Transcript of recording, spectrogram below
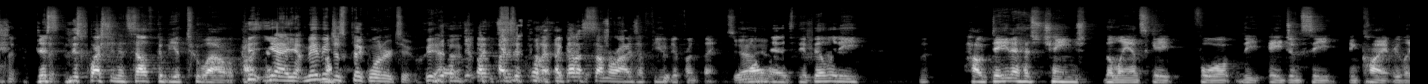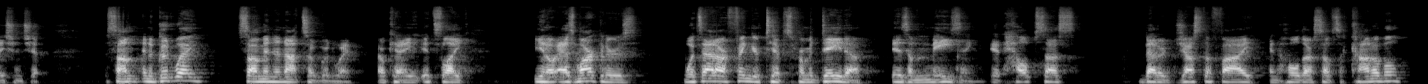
this this question itself could be a two hour. yeah, yeah. Maybe um, just pick one or two. Yeah. I, I just want to. I got to summarize a few different things. Yeah, one yeah. is the ability, how data has changed the landscape for the agency and client relationship. Some in a good way, some in a not so good way. Okay, it's like you know, as marketers, what's at our fingertips from a data is amazing. It helps us better justify and hold ourselves accountable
